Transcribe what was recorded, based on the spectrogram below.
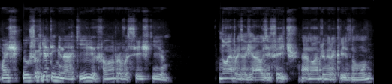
Mas eu só queria terminar aqui falando para vocês que não é para exagerar os efeitos, né? não é a primeira crise no mundo.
